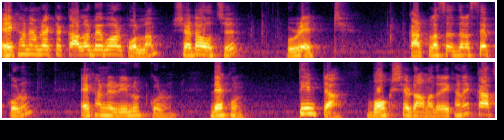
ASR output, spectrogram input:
এখানে আমরা একটা কালার ব্যবহার করলাম, সেটা হচ্ছে রেড কাট প্লাসের দ্বারা সেভ করুন, এখানে রিলুট করুন। দেখুন, তিনটা বক্স শেডো আমাদের এখানে কাজ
